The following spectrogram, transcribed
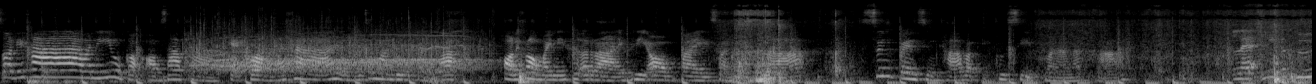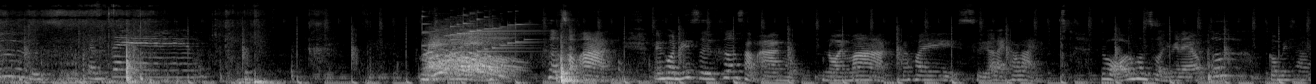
สวัสดีค่ะ วันนี้อยู่กับออมซาค่ะแกะกล่องนะคะเดี๋ยววันนี้จะมาดูกันว่าของในกล่องใบนี้คืออะไรพรีออมไปสั่งสินค้า ซึ่งเป็นสินค้าแบบ Exclusive มานะคะ และนี่ก็คือเจนเจนแม็กเครื่องสำอาง เป็นคนที่ซื้อเครื่องสำอางแบบน้อยมาก ไม่ค่อยซื้ออะไรเท่าไหร่จะบอกว่าเป็นคนสวยอยู่แล้วก็ไม่ใช่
